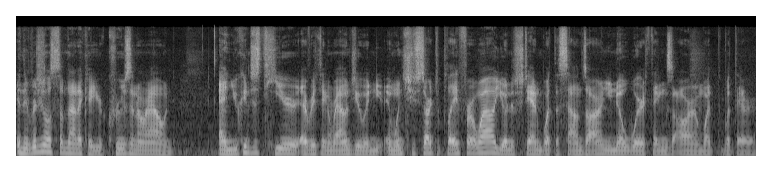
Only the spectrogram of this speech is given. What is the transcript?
in the original Subnautica, you're cruising around, and you can just hear everything around you. And you, and once you start to play for a while, you understand what the sounds are, and you know where things are and what what they're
